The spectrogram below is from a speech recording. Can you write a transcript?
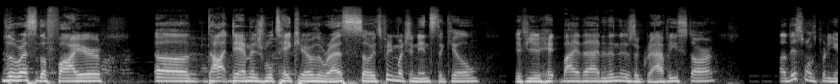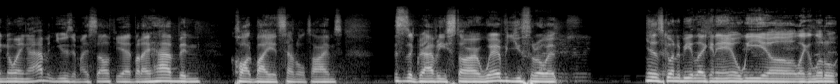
the rest of the fire uh, dot damage will take care of the rest. So it's pretty much an insta kill if you're hit by that. And then there's a gravity star. Uh, this one's pretty annoying. I haven't used it myself yet, but I have been caught by it several times. This is a gravity star. Wherever you throw it, there's going to be like an AoE, uh, like a little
